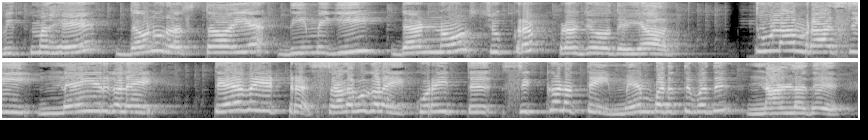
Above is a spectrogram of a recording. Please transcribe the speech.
வித்மஹே தனுரஸ்தாய தீமகி தன்னோ சுக்ர பிரஜோதயாத். துலாம் ராசி நேயர்களே தேவையற்ற செலவுகளை குறைத்து சிக்கனத்தை மேம்படுத்துவது நல்லது.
